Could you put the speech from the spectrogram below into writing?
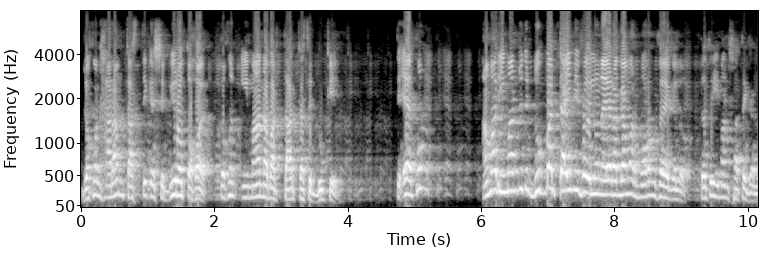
যখন হারাম কাজ থেকে সে বিরত হয় তখন ইমান আবার তার কাছে ঢুকে। এখন আমার ইমান যদি ডুববার টাইমই পাইল না, এর আগে আমার মরণ হয়ে গেল, তত ইমান সাথে গেল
